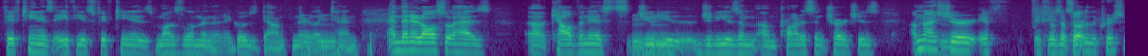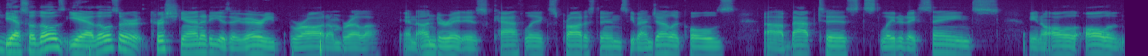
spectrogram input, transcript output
fifteen is atheist, fifteen is Muslim, and then it goes down from there Mhm. like ten. And then it also has uh, Calvinists, Mhm. Juda- Judaism, um, Protestant churches. I'm not Mhm. sure if if those are So- part of the Christian. Yeah, so those yeah, those are Christianity is a very broad umbrella and under it is Catholics, Protestants, evangelicals, uh, Baptists, Latter-day Saints, you know, all all of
